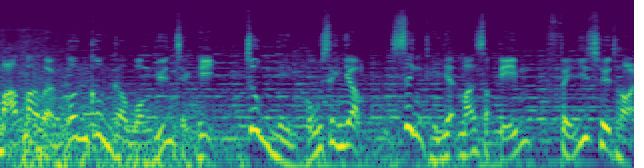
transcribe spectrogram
马伯良安公牛王婉呈现《中年好声音》，星期日晚十点翡翠台。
